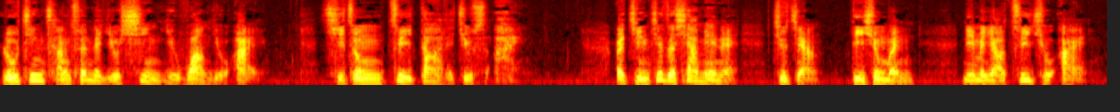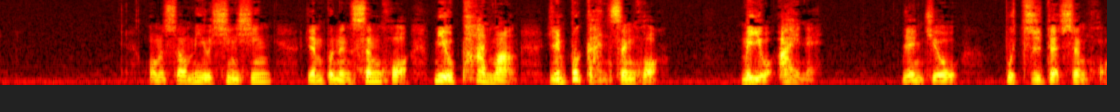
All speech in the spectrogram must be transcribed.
如今长存的有信、有望、有爱，其中最大的就是爱。”而紧接着下面呢，就讲弟兄们，你们要追求爱。我们说，没有信心，人不能生活；没有盼望，人不敢生活；没有爱呢，人就不值得生活。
